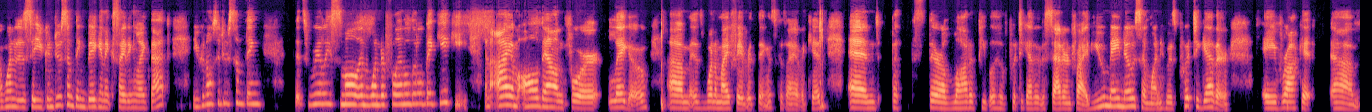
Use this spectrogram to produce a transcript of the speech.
I wanted to say you can do something big and exciting like that. You can also do something that's really small and wonderful and a little bit geeky. And I am all down for Lego um, is one of my favorite things because I have a kid. And but there are a lot of people who have put together the Saturn V. You may know someone who has put together a rocket um,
